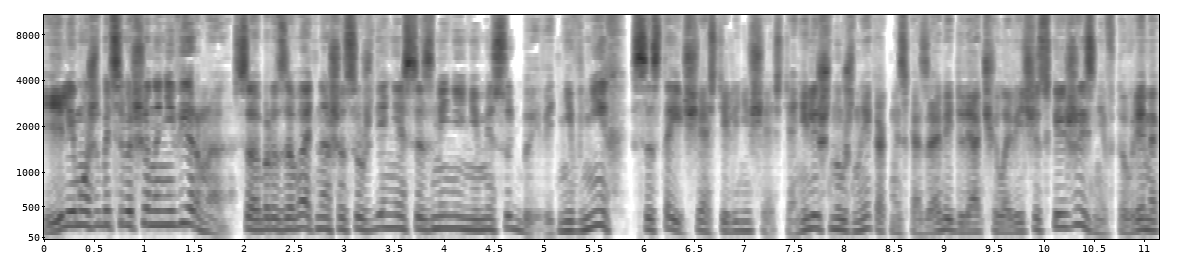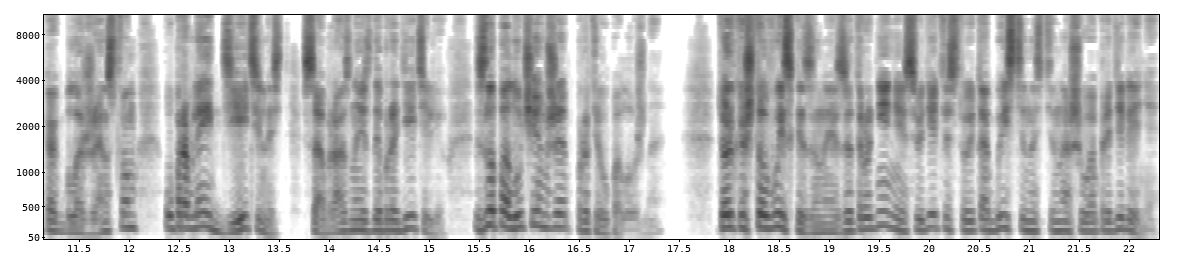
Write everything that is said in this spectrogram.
Или, может быть, совершенно неверно сообразовать наше суждение с изменениями судьбы, ведь не в них состоит счастье или несчастье, они лишь нужны, как мы сказали, для человеческой жизни, в то время как блаженством управляет деятельность, сообразная с добродетелью, злополучием же противоположное. Только что высказанное затруднение свидетельствует об истинности нашего определения,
